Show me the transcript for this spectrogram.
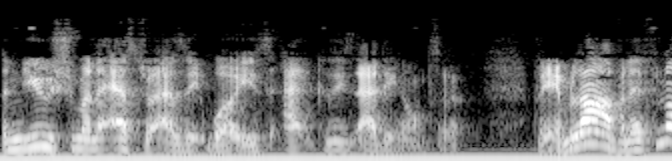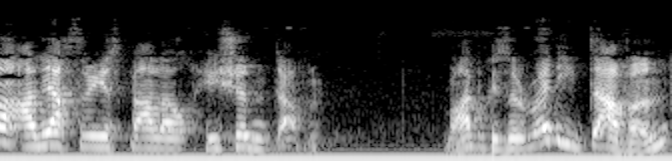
a new Shemana Esra, as it were, he's, because he's adding on to it. V'im lav, and if not, Al Yachzer Yispalel, he shouldn't daven. Right? Because he's already davened,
